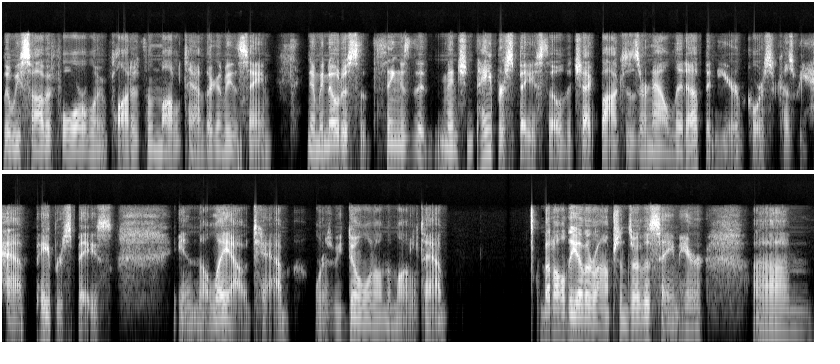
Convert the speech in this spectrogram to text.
that we saw before when we plotted from the model tab, they're going to be the same. Now we notice that the things that mention paper space, though, the check boxes are now lit up in here, of course, because we have paper space in the layout tab, whereas we don't on the model tab. But all the other options are the same here. Um,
